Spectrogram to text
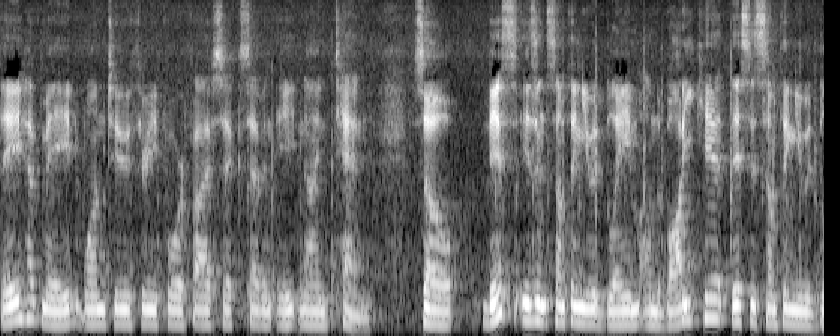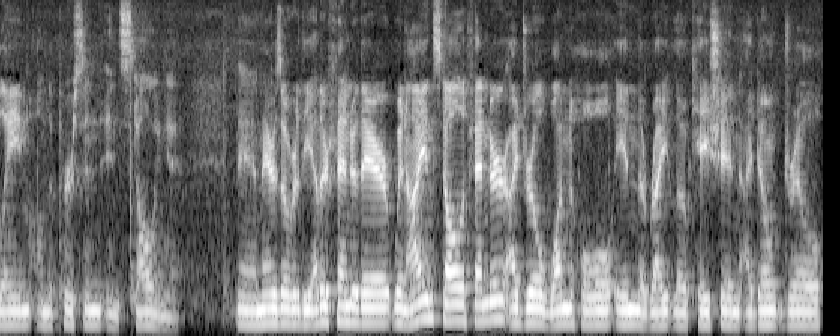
they have made one, two, three, four, five, six, seven, eight, nine, ten. So this isn't something you would blame on the body kit. This is something you would blame on the person installing it. And there's over the other fender there. When I install a fender, I drill one hole in the right location. I don't drill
